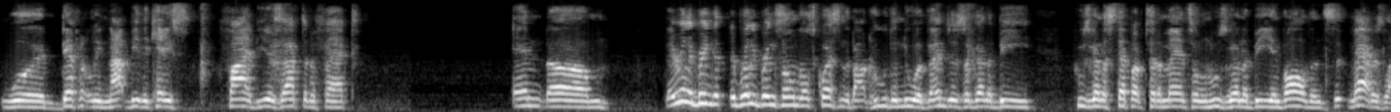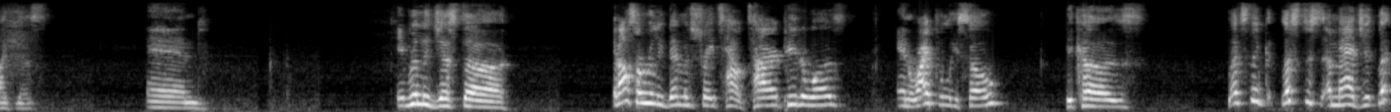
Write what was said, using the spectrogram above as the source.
would definitely not be the case five years after the fact. And um, they really bring it, it really brings home those questions about who the new Avengers are going to be, who's going to step up to the mantle, and who's going to be involved in matters like this. And it really just uh, it also really demonstrates how tired Peter was, and rightfully so, because let's think, let's just imagine, let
